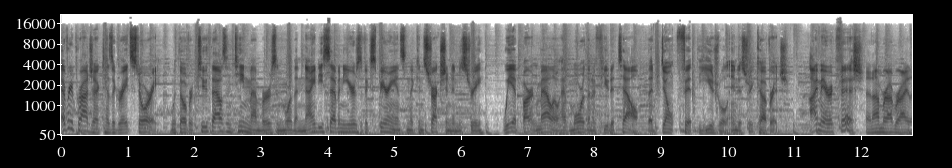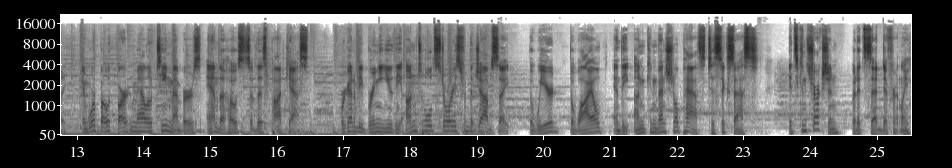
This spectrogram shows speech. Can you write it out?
Every project has a great story. With over 2,000 team members and more than 97 years of experience in the construction industry, we at Barton Malow have more than a few to tell that don't fit the usual industry coverage. I'm Eric Fish. And I'm Rob Riley. And we're both Barton Malow team members and the hosts of this podcast. We're going to be bringing you the untold stories from the job site, the weird, the wild, and the unconventional paths to success. It's construction, but it's said differently.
